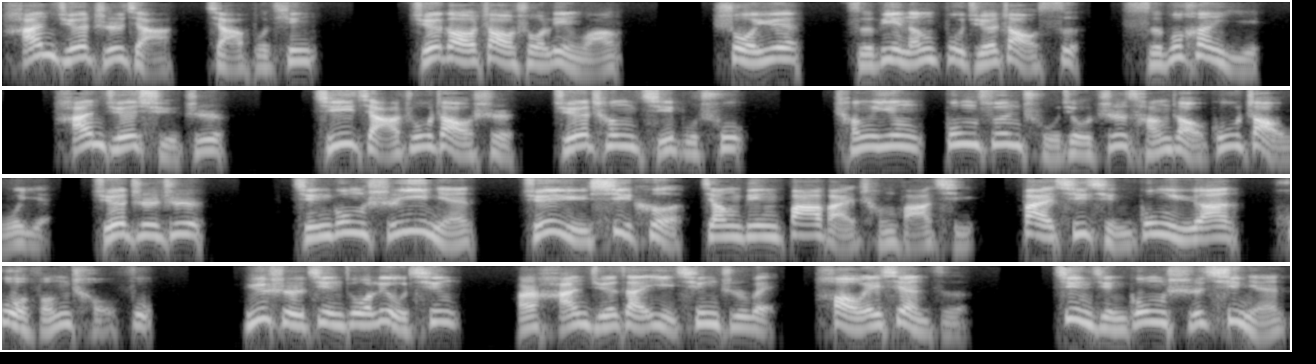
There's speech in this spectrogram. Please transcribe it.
韩厥执甲，甲不听，决告赵朔令王。朔曰：“子必能不绝赵嗣，死不恨矣。”韩厥许之。即假诛赵氏，绝称疾不出。成婴公孙楚就之藏赵姑赵武也，绝之之。景公十一年，绝与细客将兵八百乘伐齐，拜其请公于安，或逢丑妇。于是晋作六卿，而韩厥在一卿之位，号为献子。晋景公十七年，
